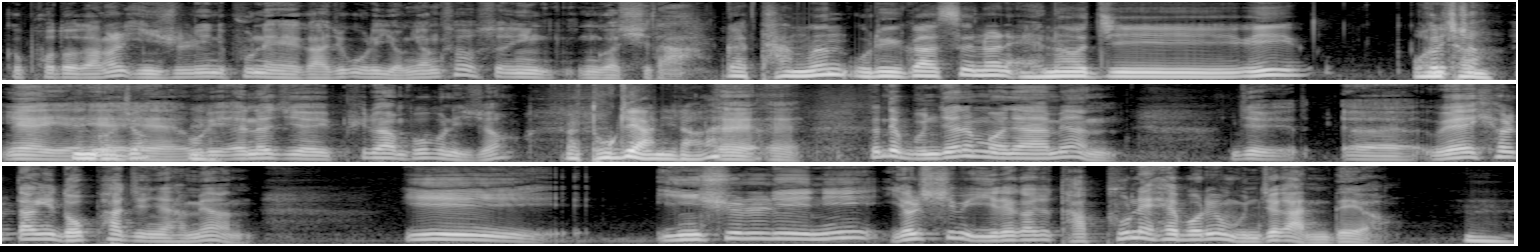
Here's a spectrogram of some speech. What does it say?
그 포도당을 인슐린이 분해해 가지고 우리 영양소 쓰는 것이다. 그러니까 당은 우리가 쓰는 에너지의 원천, 그렇죠. 예, 예, 인 예, 거죠? 예. 우리 에너지에 필요한 부분이죠. 그러니까 독이 아니라 예, 예. 근데 문제는 뭐냐면 이제 어, 왜 혈당이 높아지냐 하면 이 인슐린이 열심히 일해 가지고 다 분해해 버리면 문제가 안 돼요. 음,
